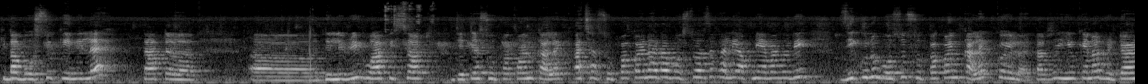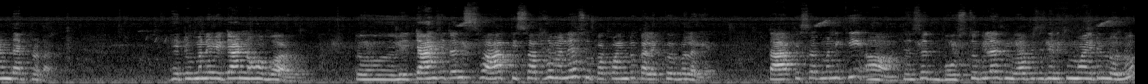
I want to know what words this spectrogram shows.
কিবা বস্তু কিনিলে তাত ডেলিভাৰী হোৱাৰ পিছত যেতিয়া চুপাৰ কইন কালেক্ট আচ্ছা চুপাৰ কইনৰ এটা বস্তু আছে, খালি আপুনি এবাৰ যদি যিকোনো বস্তু চুপাৰ কইন কালেক্ট কৰি লয়, তাৰপিছত you cannot return that product সেইটো মানে ৰিটাৰ্ণ নহ'ব আৰু। তো ৰিটাৰ্ণ চিটাৰ্ণ চোৱাৰ পিছতহে মানে চুপাৰ কইনটো কালেক্ট কৰিব লাগে। তাৰপিছত মানে কি অঁ তাৰপিছত বস্তুবিলাক লোৱাৰ পিছত যেনেকৈ মই এইটো ল'লোঁ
